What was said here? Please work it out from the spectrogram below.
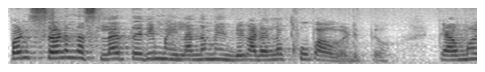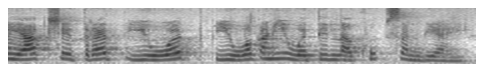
पण सण नसला तरी महिलांना मेहंदी काढायला खूप आवडतं. त्यामुळे या क्षेत्रात युवक युवक आणि युवतींना खूप संधी आहे.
